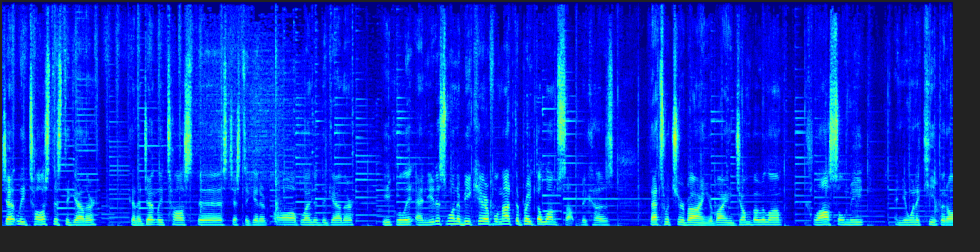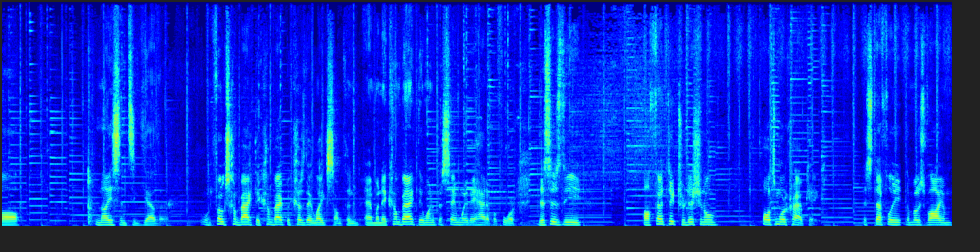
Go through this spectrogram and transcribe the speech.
Gently toss this together. Gonna gently toss this just to get it all blended together equally. And you just wanna be careful not to break the lumps up because that's what you're buying. You're buying jumbo lump, colossal meat, and you wanna keep it all nice and together. When folks come back, they come back because they like something. And when they come back, they want it the same way they had it before. This is the authentic, traditional Baltimore crab cake. It's definitely the most volume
